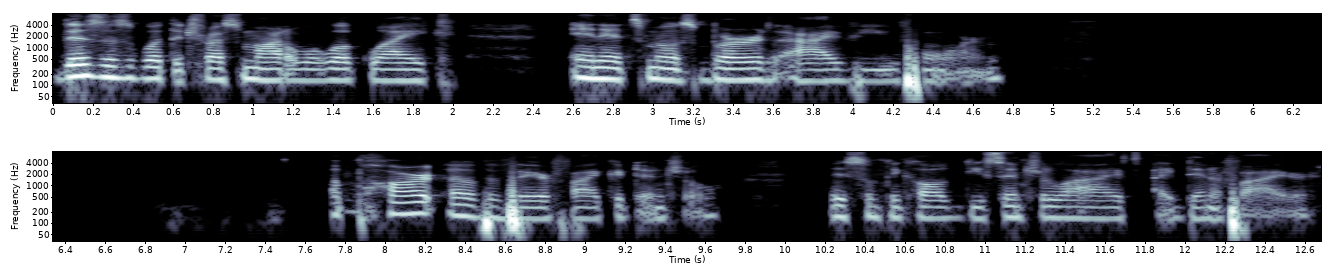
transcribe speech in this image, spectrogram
this is what the trust model will look like in its most bird's eye view form. A part of a verified credential is something called decentralized identifiers.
